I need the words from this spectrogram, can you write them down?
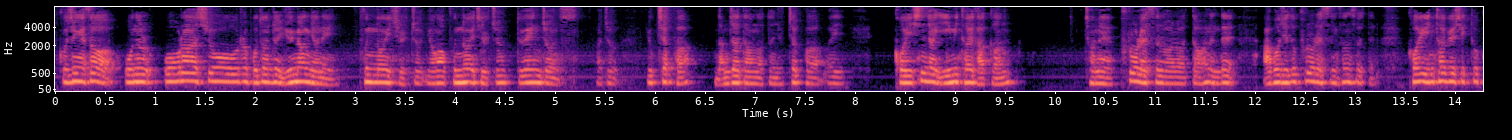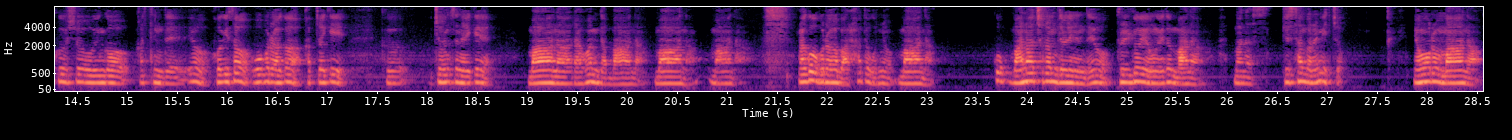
그 중에서 오늘 오라쇼를 보던 중 유명 연예인 분노의 질주, 영화 분노의 질주, 드웨인 존스 아주 육체파, 남자다운 어떤 육체파의 거의 신장 2m에 가까운 전에 프로레슬러였다고 하는데 아버지도 프로레슬링 선수였대. 거의 인터뷰식 토크쇼인 것 같은데요. 거기서 오프라가 갑자기 그 존슨에게 mana라고 합니다. Mana, mana, mana. 라고 오프라가 말하더군요. Mana. 꼭 만화처럼 들리는데요. 불교 영어에도 mana, manas. 비슷한 발음이 있죠. 영어로 mana,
